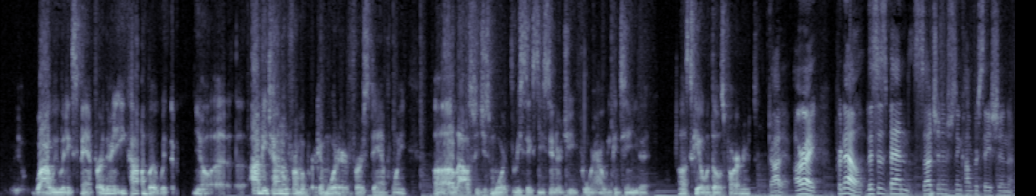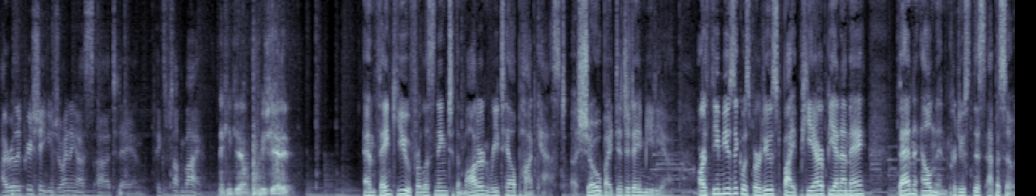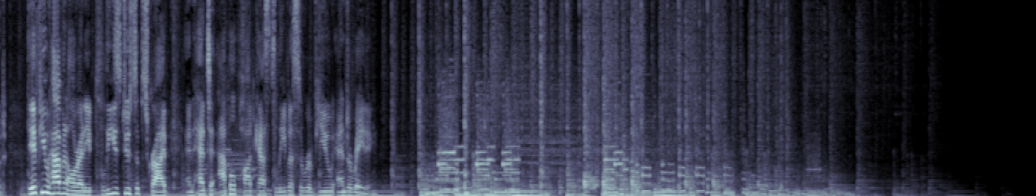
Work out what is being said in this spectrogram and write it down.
why we would expand further in ecom, but with the you know, uh, uh, omni-channel from a brick and mortar first standpoint uh, allows for just more 360 synergy for how we continue to uh, scale with those partners. Got it. All right, Pernell, this has been such an interesting conversation. I really appreciate you joining us uh, today, and thanks for stopping by. Thank you, Cale. Appreciate it. And thank you for listening to the Modern Retail Podcast, a show by Digiday Media. Our theme music was produced by Pierre Bienaimé. Ben Elman produced this episode. If you haven't already, please do subscribe and head to Apple Podcasts to leave us a review and a rating.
